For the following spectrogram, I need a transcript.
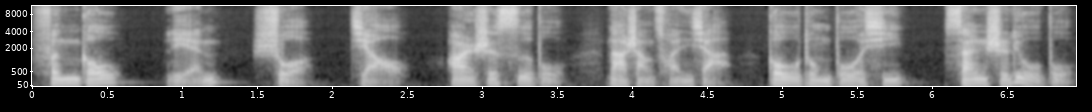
分勾、连、槊、脚；二十四步那上窜下。”勾东拨西，三十六步，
